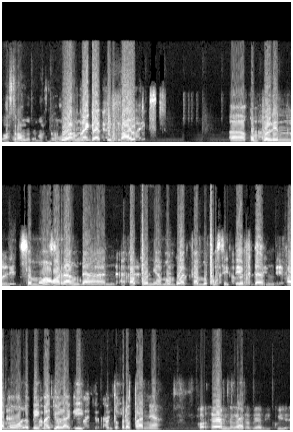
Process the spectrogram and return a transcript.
Astral. buang negatif vibes eh, kumpulin semua orang dan apa pun yang membuat kamu positif dan kamu lebih maju lagi untuk ke depannya Kok saya mendengar sampai abiku ya?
